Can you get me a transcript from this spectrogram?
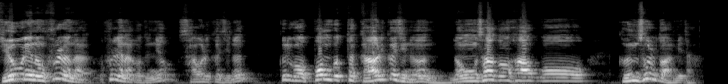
겨울에는 훈련하, 훈련하거든요. 4월까지는. 그리고 봄부터 가을까지는 농사도 하고 건설도 합니다.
